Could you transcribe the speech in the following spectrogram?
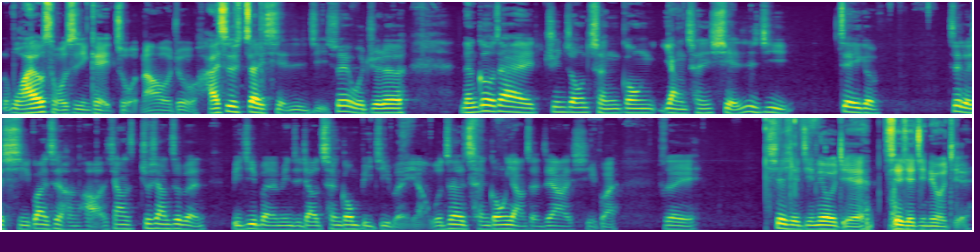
我还有什么事情可以做，然后就还是在写日记。所以我觉得能够在军中成功养成写日记这个这个习惯是很好的，像就像这本。笔记本的名字叫“成功笔记本”一样，我真的成功养成这样的习惯，所以谢谢金六杰，谢谢金六杰。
